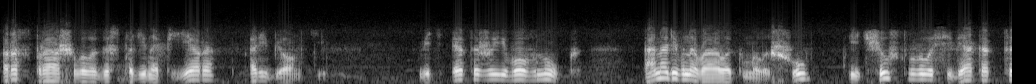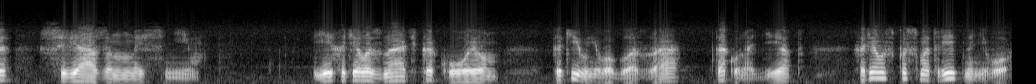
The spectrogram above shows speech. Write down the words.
расспрашивала господина Пьера о ребенке. Ведь это же его внук. Она ревновала к малышу, и чувствовала себя как-то связанной с ним. Ей хотелось знать, какой он, какие у него глаза, как он одет. Хотелось посмотреть на него.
